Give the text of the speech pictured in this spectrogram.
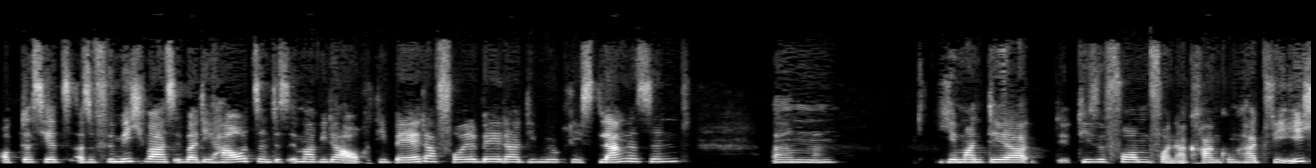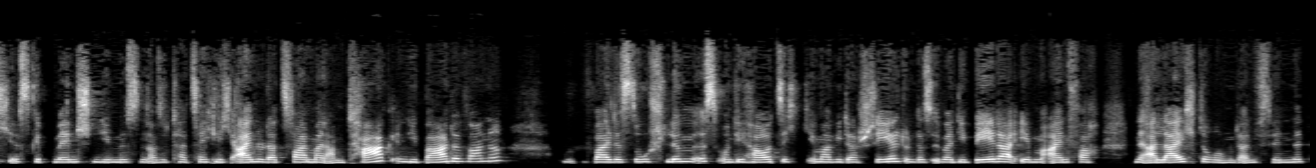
Ob das jetzt, also für mich war es über die Haut, sind es immer wieder auch die Bäder, Vollbäder, die möglichst lange sind. Ähm, jemand, der diese Form von Erkrankung hat wie ich. Es gibt Menschen, die müssen also tatsächlich ein oder zweimal am Tag in die Badewanne weil das so schlimm ist und die Haut sich immer wieder schält und das über die Bäder eben einfach eine Erleichterung dann findet.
